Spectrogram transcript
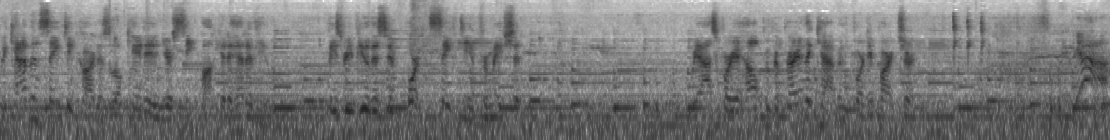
The cabin safety card is located in your seat pocket ahead of you. Please review this important safety information. We ask for your help in preparing the cabin for departure. Yeah!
